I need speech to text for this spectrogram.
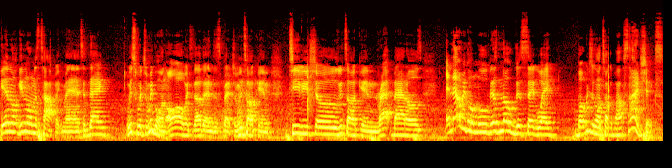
Getting on, getting on this topic, man. Today we switching. We going all the way to the other end of the spectrum. We talking TV shows. We talking rap battles, and now we gonna move. There's no good segue, but we just gonna talk about side chicks.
